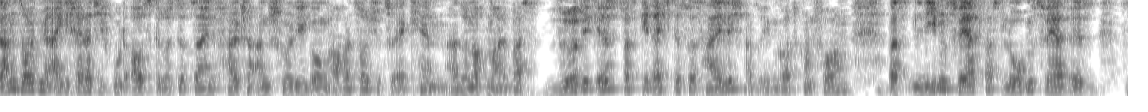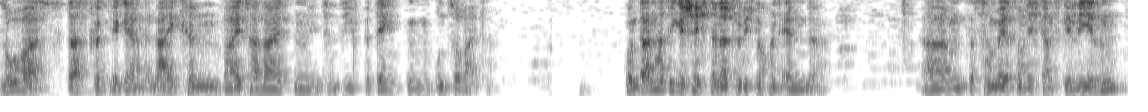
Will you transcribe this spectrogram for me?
dann sollten wir eigentlich relativ gut ausgerüstet sein, falsche Anschuldigungen auch als solche zu erkennen. Also nochmal, was würdig ist, was gerecht ist, was heilig, also eben gottkonform, was liebenswert, was lobenswert ist, sowas, das könnt ihr gerne liken, weiterleiten, intensiv bedenken und so weiter. Und dann hat die Geschichte natürlich noch ein Ende. Ähm, das haben wir jetzt noch nicht ganz gelesen.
